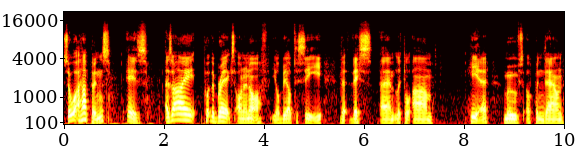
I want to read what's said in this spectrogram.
So what happens is, as I put the brakes on and off, you'll be able to see that this um, little arm here moves up and down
